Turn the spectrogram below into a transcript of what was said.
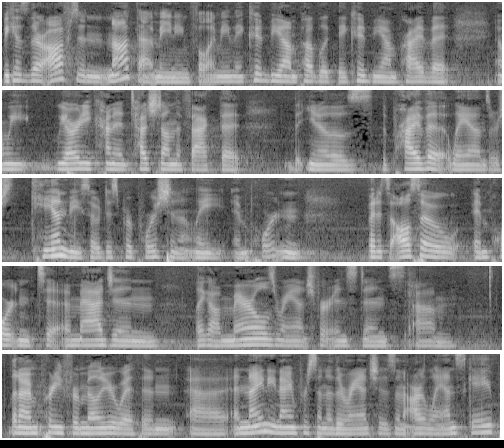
because they're often not that meaningful. I mean, they could be on public, they could be on private. And we, we already kind of touched on the fact that, that you know, those, the private lands are, can be so disproportionately important. But it's also important to imagine, like on Merrill's Ranch, for instance, um, that I'm pretty familiar with, and, uh, and 99% of the ranches in our landscape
